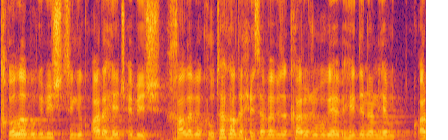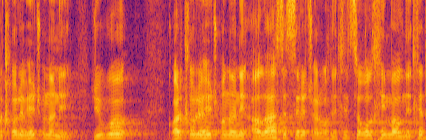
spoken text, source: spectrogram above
قولا بگی بیش سینگ قاره هیچ ابیش خاله به کوتا کالد حساب بیز کارجو بگی هب هدینن هب قرط اولا هیچ اونانی جیبگو კვარტლული ჰეჭონანი ალაასე სერეჭარყოთნე თეთ სოღოლ ხიმალნე თეთ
